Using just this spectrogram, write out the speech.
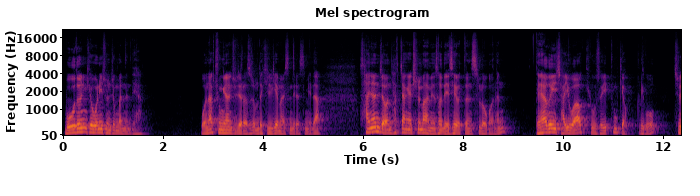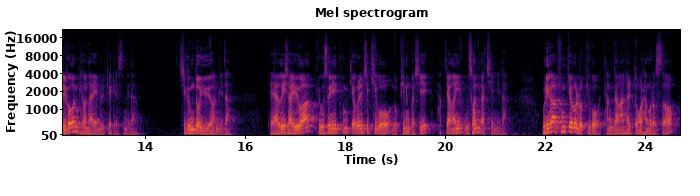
모든 교원이 존중받는 대학. 워낙 중요한 주제라서 좀 더 길게 말씀드렸습니다. 4년 전 학장에 출마하면서 내세웠던 슬로건은 대학의 자유와 교수의 품격, 그리고 즐거운 변화의 물결이었습니다. 지금도 유효합니다. 대학의 자유와 교수의 품격을 지키고 높이는 것이 학장의 우선 가치입니다. 우리가 품격을 높이고 당당한 활동을 함으로써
